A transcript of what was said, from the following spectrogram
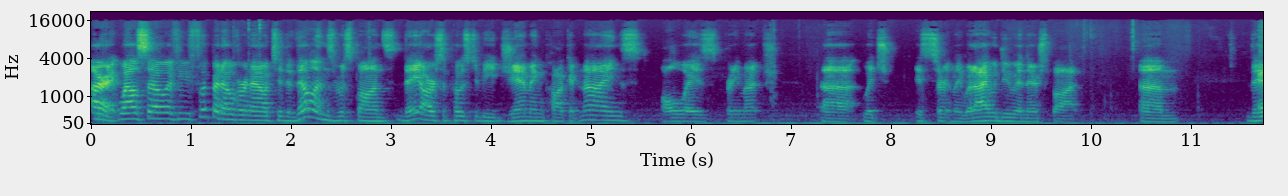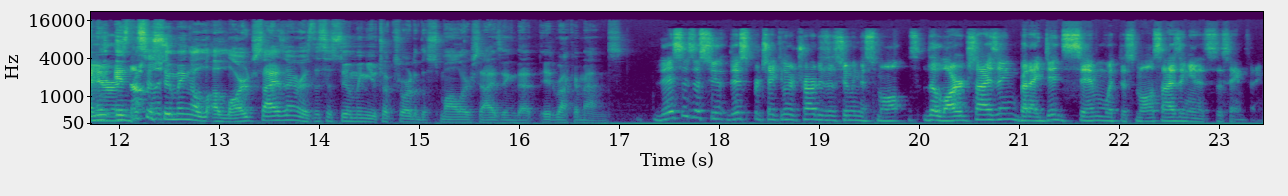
All right. Well, so if you flip it over now to the villain's response, they are supposed to be jamming pocket nines always, pretty much, uh, which is certainly what I would do in their spot. Um, and is, is this really... assuming a, a, large sizing, or is this assuming you took sort of the smaller sizing that it recommends? This is assume this particular chart is assuming the small, the large sizing, but I did sim with the small sizing, and it's the same thing.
